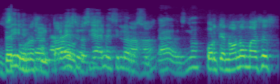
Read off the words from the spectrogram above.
de tus resultados. Las redes sociales y los resultados, ¿no? Porque no nomás es,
